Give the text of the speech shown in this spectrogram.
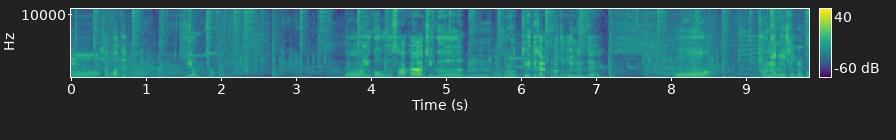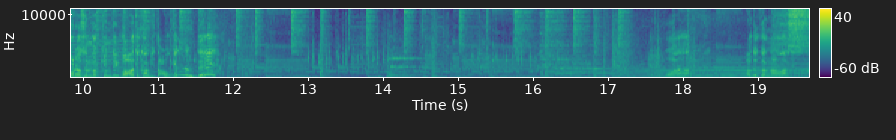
어 하거든요 귀엽죠? 어 이거 의사가 지금 어그로 되게 잘 끌어주고 있는데? 어? 당연히 죽을 거라 생각했는데 이거 아드각이 나오겠는데? 와 아드가 나왔어.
